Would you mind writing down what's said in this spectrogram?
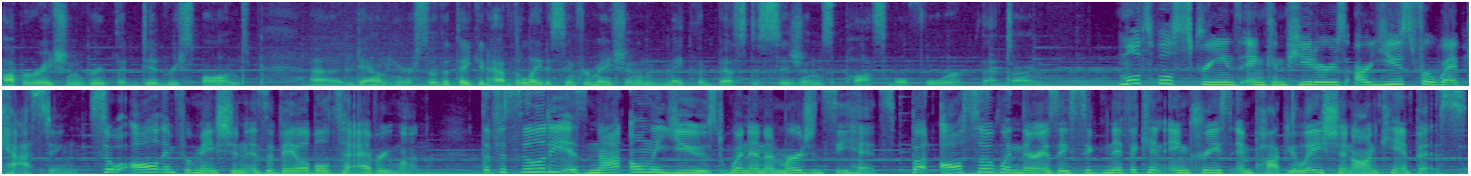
operation group that did respond uh, down here so that they could have the latest information and make the best decisions possible for that time. Multiple screens and computers are used for webcasting, so all information is available to everyone. The facility is not only used when an emergency hits, but also when there is a significant increase in population on campus.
